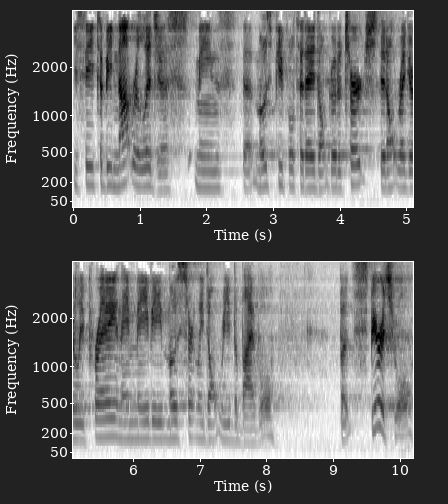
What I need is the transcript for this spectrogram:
You see, to be not religious means that most people today don't go to church, they don't regularly pray, and they maybe most certainly don't read the Bible. But spiritual,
